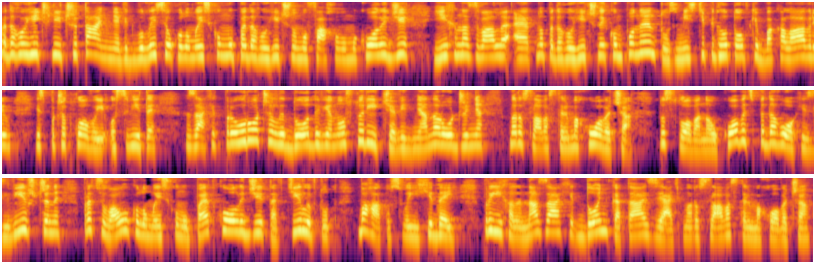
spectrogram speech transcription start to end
Педагогічні читання відбулися у Коломийському педагогічному фаховому коледжі. Їх назвали етнопедагогічний компонент у змісті підготовки бакалаврів із початкової освіти. Захід приурочили до 90-річчя від дня народження Мирослава Стельмаховича. До слова, науковець-педагог із Львівщини працював у Коломийському педколеджі та втілив тут багато своїх ідей. Приїхали на захід донька та зять Мирослава Стельмаховича.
